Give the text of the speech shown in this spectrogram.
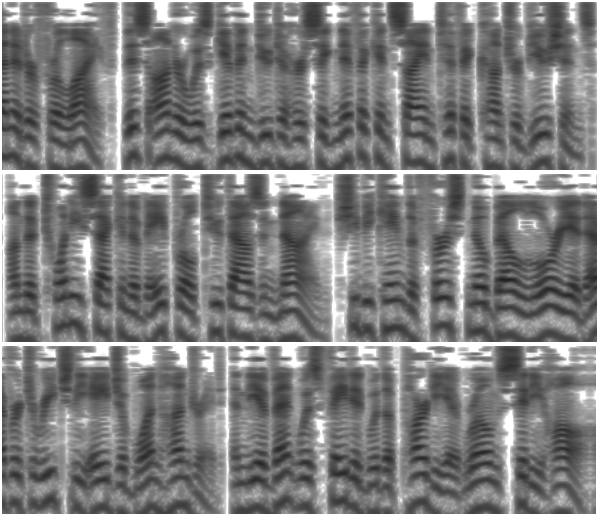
senator for life. This honor was given due to her significant scientific contributions. On the 22nd of April 2009, she became the first Nobel laureate ever to reach the age of 100, and the event was feted with a party at Rome's City Hall.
